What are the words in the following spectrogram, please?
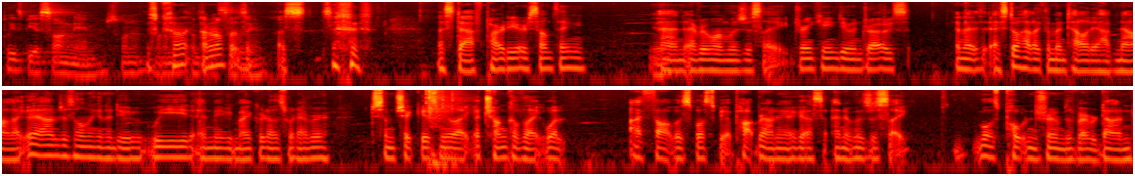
please be a song name. I just want to. It's kind of I don't know if it was like a, a staff party or something, Yeah. and everyone was just like drinking, doing drugs, and I, I still had like the mentality I have now, like yeah, I'm just only gonna do weed and maybe microdose, whatever. Some chick gives me like a chunk of like what I thought was supposed to be a pot brownie, I guess, and it was just like most potent shrooms I've ever done.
